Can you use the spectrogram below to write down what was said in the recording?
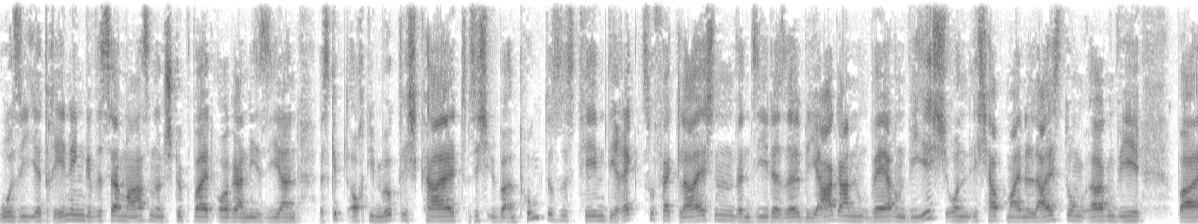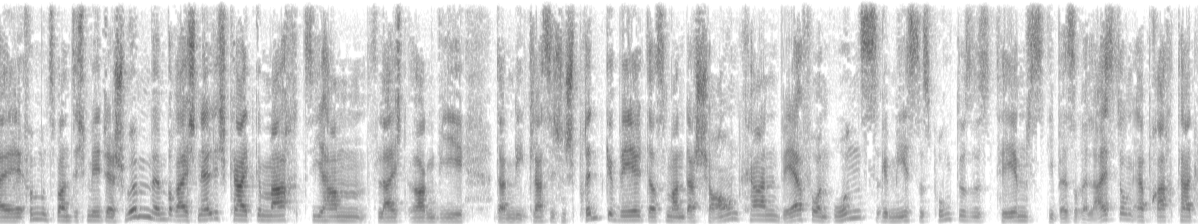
wo sie ihr Training gewissermaßen ein Stück weit organisieren. Es gibt auch die Möglichkeit, sich über ein Punktesystem direkt zu vergleichen, wenn sie derselbe Jahrgang wären wie ich und ich habe meine Leistung irgendwie bei 25 Meter Schwimmen im Bereich Schnelligkeit gemacht. Sie haben vielleicht irgendwie dann den klassischen Sprint gewählt, dass man da schauen kann, wer von uns gemäß des Punktesystems die bessere Leistung erbracht hat,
